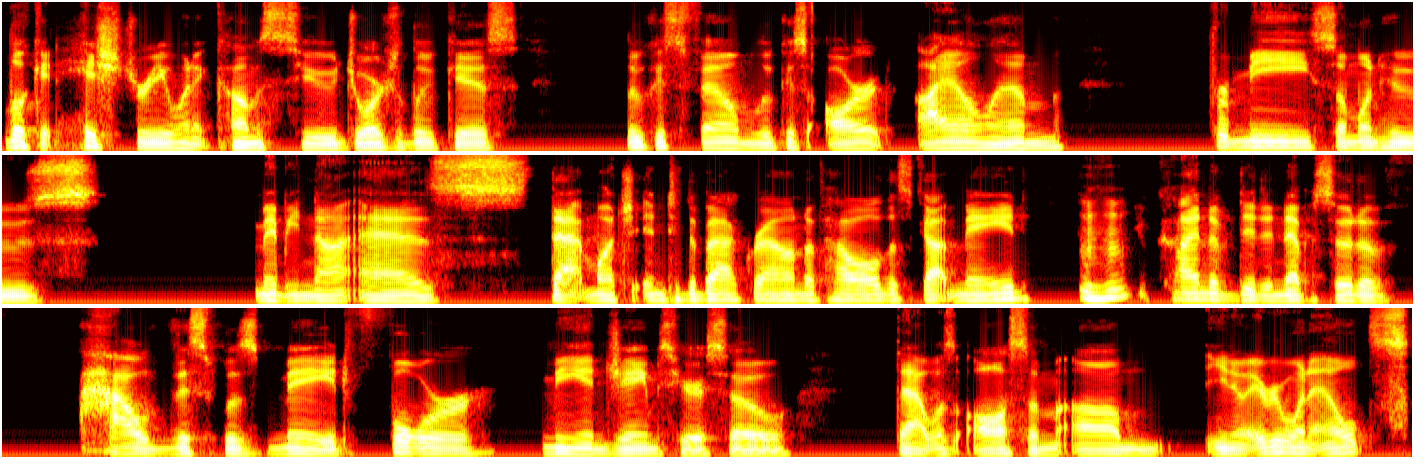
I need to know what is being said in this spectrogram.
look at history when it comes to george lucas lucasfilm lucas art ilm for me someone who's maybe not as that much into the background of how all this got made Mhm. you kind of did an episode of how this was made for me and James here. So that was awesome. Um, you know, everyone else,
